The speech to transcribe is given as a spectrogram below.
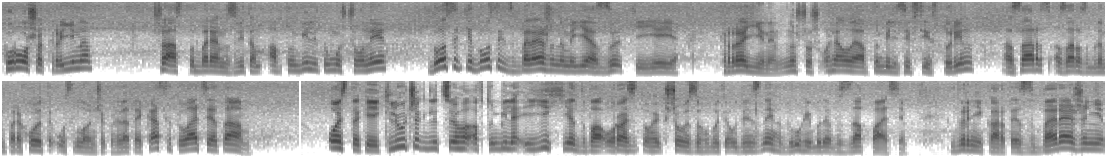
Хороша країна. Часто беремо звітом автомобілі, тому що вони досить і досить збереженими є з тієї країни. Ну що ж, оглянули автомобіль зі всіх сторін. А зараз, а зараз будемо переходити у салончик. Оглядати, яка ситуація там. Ось такий ключик для цього автомобіля, і їх є два. У разі того, якщо ви загубите один з них, другий буде в запасі. Дверні карти збережені.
